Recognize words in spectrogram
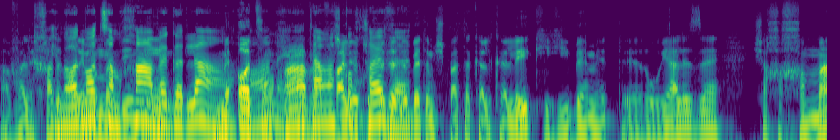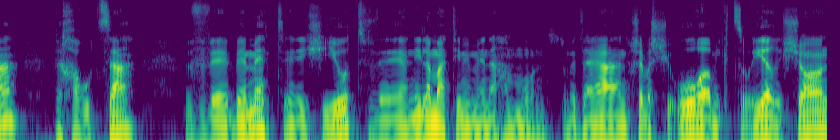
אבל אחד היא מאוד הדברים מאוד המדהימים... צמחה וגדלה, מאוד נכון? צמחה, היא הייתה ממש והפכה להיות שופטת. בבית המשפט הכלכלי, כי היא באמת אה, ראויה לזה, אישה חכמה וחרוצה, ובאמת אה, אישיות, ואני למדתי ממנה המון. זאת אומרת, זה היה, אני חושב, השיעור המקצועי הראשון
